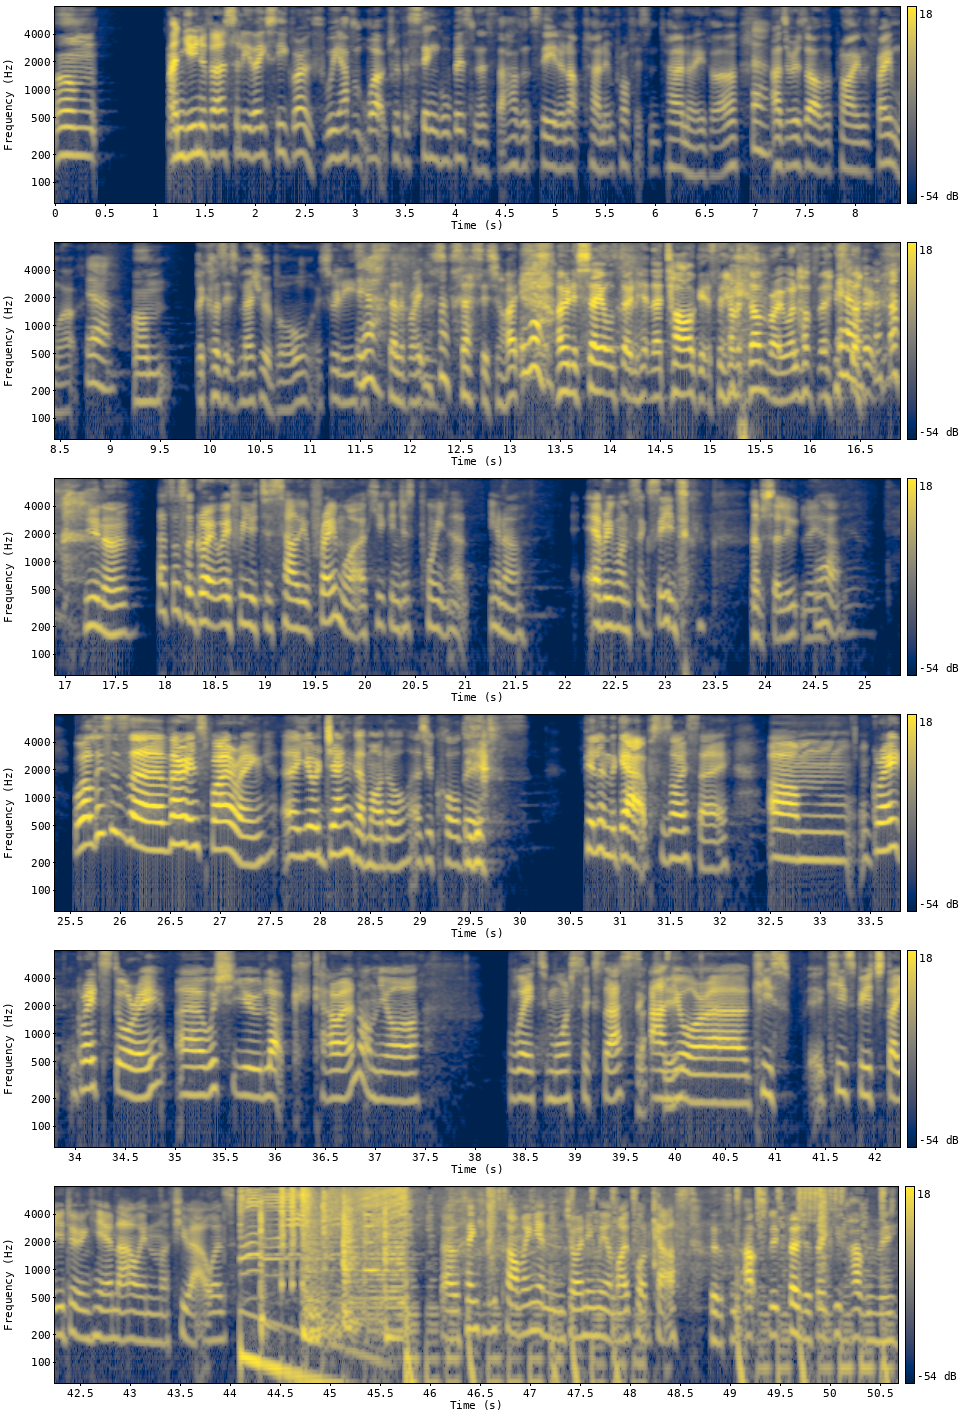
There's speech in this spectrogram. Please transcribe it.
Um, and universally, they see growth. We haven't worked with a single business that hasn't seen an upturn in profits and turnover Yeah. as a result of applying the framework. Yeah. Um, because it's measurable, it's really easy Yeah. to celebrate the successes, right? yeah. I mean, if sales don't hit their targets, they haven't done very well, have they? Yeah. So, you know, That's also a great way for you to sell your framework. You can just point at, you know, everyone succeeds. absolutely. yeah. Well, this is uh, very inspiring. Uh, your Jenga model, as you called it. Yes. Fill in the gaps, as I say. Um, great, great story. I wish you luck, Karen, on your way to more success Thank and you. your uh, key sp- uh, key speech that you're doing here now in a few hours. So, thank you for coming and joining me on my podcast. It's an absolute pleasure. Thank you for having me.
